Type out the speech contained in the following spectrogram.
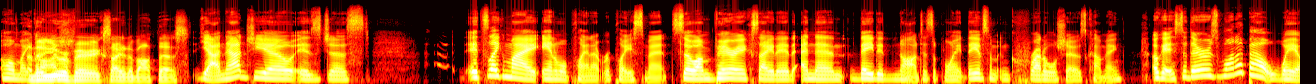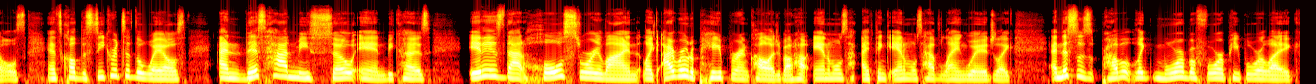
Oh my god! I gosh. know you were very excited about this. yeah, Nat Geo is just it's like my Animal Planet replacement. So I'm very excited and then they did not disappoint. They have some incredible shows coming. Okay, so there is one about whales and it's called The Secrets of the Whales and this had me so in because it is that whole storyline. Like I wrote a paper in college about how animals I think animals have language like and this was probably like more before people were like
